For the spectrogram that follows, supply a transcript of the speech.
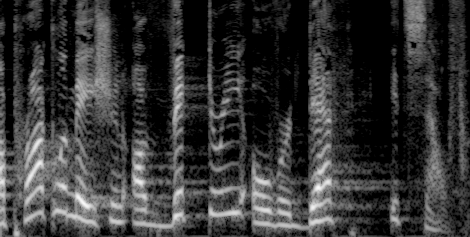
a proclamation of victory over death itself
